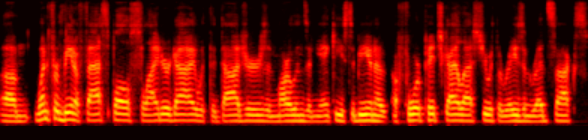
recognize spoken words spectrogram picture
Um, went from being a fastball slider guy with the Dodgers and Marlins and Yankees to being a, a four pitch guy last year with the Rays and Red Sox.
